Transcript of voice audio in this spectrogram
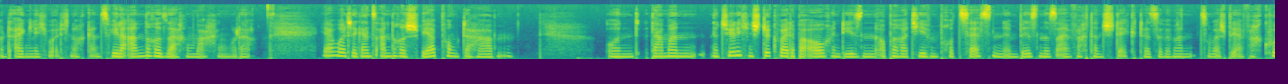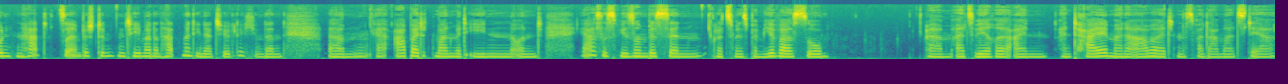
Und eigentlich wollte ich noch ganz viele andere Sachen machen oder ja, wollte ganz andere Schwerpunkte haben. Und da man natürlich ein Stück weit aber auch in diesen operativen Prozessen im Business einfach dann steckt, also wenn man zum Beispiel einfach Kunden hat zu einem bestimmten Thema, dann hat man die natürlich und dann ähm, arbeitet man mit ihnen. Und ja, es ist wie so ein bisschen, oder zumindest bei mir war es so, ähm, als wäre ein, ein Teil meiner Arbeit, und das war damals der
